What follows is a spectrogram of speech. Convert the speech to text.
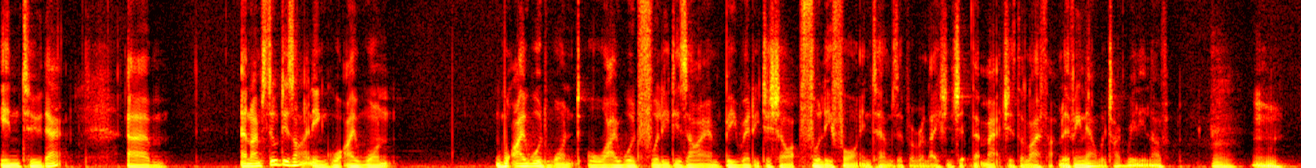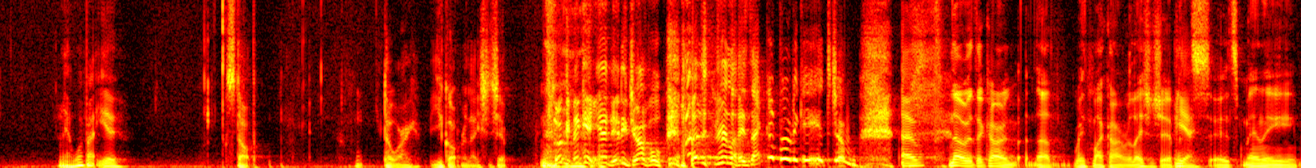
into that. Um, and I'm still designing what I want, what I would want, or I would fully desire and be ready to show up fully for in terms of a relationship that matches the life that I'm living now, which I really love. Mm. Yeah. What about you? Stop. Don't worry, you got relationship. It's not going to get you in any trouble. I just realised that could probably get you into trouble. Um, No, with the current, uh, with my current relationship, Yeah. it's it's mainly,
